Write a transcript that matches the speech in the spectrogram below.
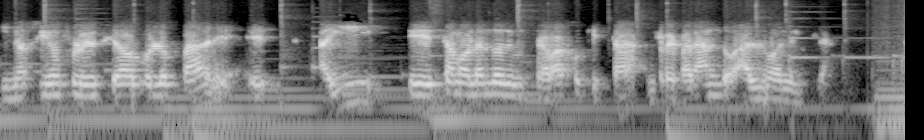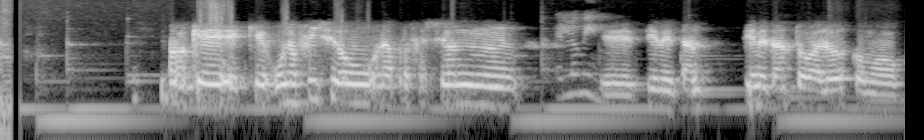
y no ha sido influenciado por los padres, ahí eh, estamos hablando de un trabajo que está reparando algo en el plan. Porque es que un oficio, una profesión eh, tiene tan tiene tanto valor como,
